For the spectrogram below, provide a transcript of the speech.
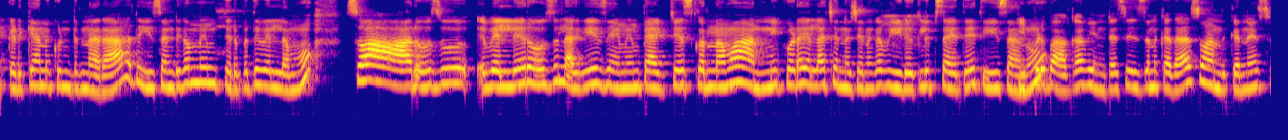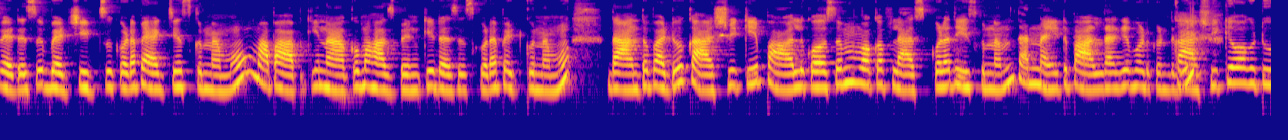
ఎక్కడికి అనుకుంటున్నారా? రీసెంట్గా మేము తిరుపతి వెళ్ళాము. సో ఆ రోజు వెళ్ళే రోజు లగేజ్ ఏమేమి ప్యాక్ చేసుకున్నామో అన్నీ కూడా ఇలా చిన్న చిన్నగా వీడియో క్లిప్స్ అయితే తీసాను ఇప్పుడు బాగా వింటర్ సీజన్ కదా సో అందుకనే స్వెటర్స్ బెడ్షీట్స్ కూడా ప్యాక్ చేసుకున్నాము. మా పాపకి నాకు మా హస్బెండ్కి డ్రెస్సెస్ కూడా పెట్టుకున్నాము. దాంతోపాటు కాశ్వికి పాలు కోసం ఒక ఫ్లాస్క్ కూడా తీసుకున్నాం తను నైట్ పాలు తాగే పడుకుంటుంది. కాశ్వికి ఒక టూ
